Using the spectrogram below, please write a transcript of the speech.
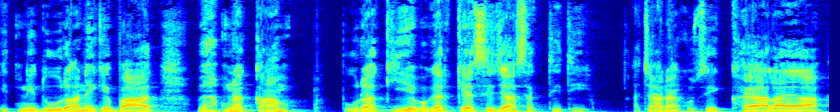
इतनी दूर आने के बाद वह अपना काम पूरा किए बगैर कैसे जा सकती थी? अचानक उसे ख्याल आया,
